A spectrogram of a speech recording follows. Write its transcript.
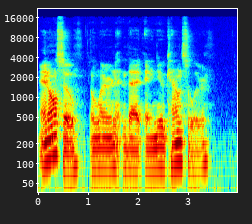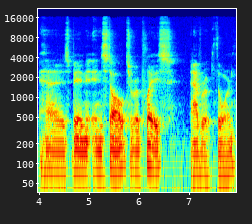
and also learn that a new counselor has been installed to replace Averill Thorn.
